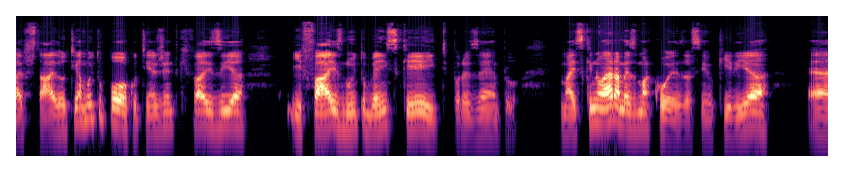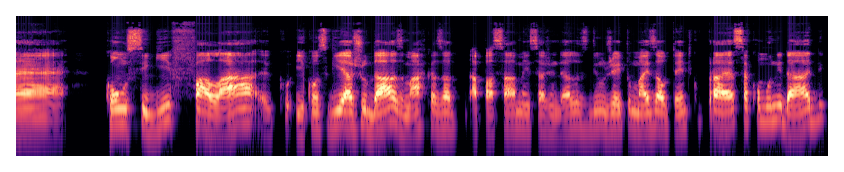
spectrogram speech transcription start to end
lifestyle. Eu tinha muito pouco, tinha gente que fazia e faz muito bem skate, por exemplo, mas que não era a mesma coisa. Assim, eu queria é, conseguir falar e conseguir ajudar as marcas a, a passar a mensagem delas de um jeito mais autêntico para essa comunidade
